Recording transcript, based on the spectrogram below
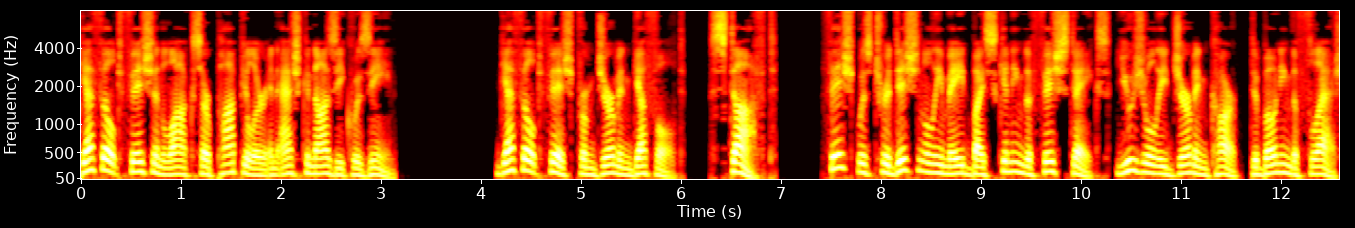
Gefilte fish and lox are popular in Ashkenazi cuisine. Gefilte fish from German Gefüllt, stuffed fish was traditionally made by skinning the fish steaks, usually German carp, deboning the flesh,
